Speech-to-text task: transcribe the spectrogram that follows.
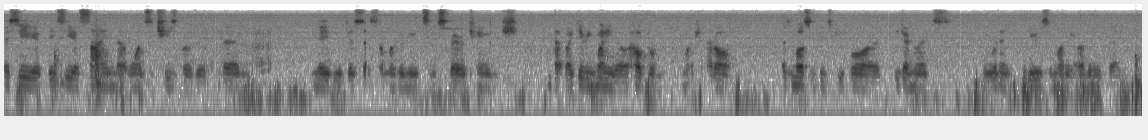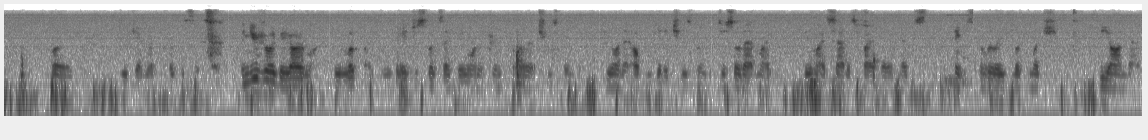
I see if they see a sign that wants a cheeseburger, then maybe just as someone who needs some spare change, that by giving money they'll help them much at all. As most of these people are degenerates who wouldn't use the money other than for degenerate purposes. and usually they are lying. They look like it. It just looks like they want to drink or a cheeseburger. If You want to help them get a cheeseburger, just so that might they might satisfy their next things. Don't really look much beyond that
